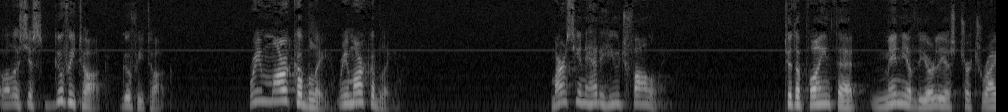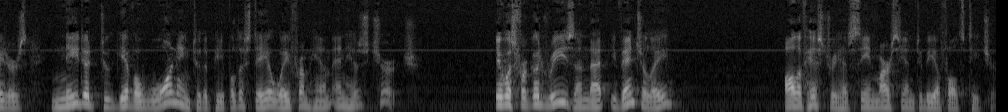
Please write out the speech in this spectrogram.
Well, it's just goofy talk. goofy talk. Remarkably, remarkably, Marcion had a huge following to the point that many of the earliest church writers needed to give a warning to the people to stay away from him and his church. It was for good reason that eventually all of history has seen Marcion to be a false teacher.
